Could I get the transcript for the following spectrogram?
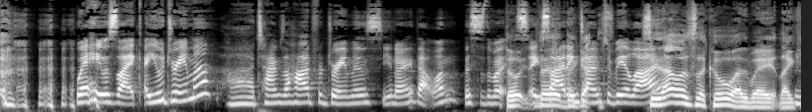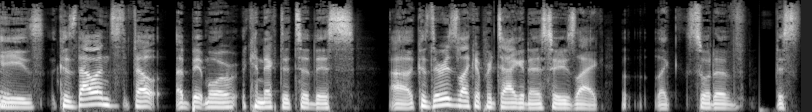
did. Where he was like, "Are you a dreamer? Ah, times are hard for dreamers. You know that one. This is the most The- the- exciting the guy- time to be alive." See, that was the cool one where like he's because that one's felt a bit more connected to this because there is like a protagonist who's like like sort of this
